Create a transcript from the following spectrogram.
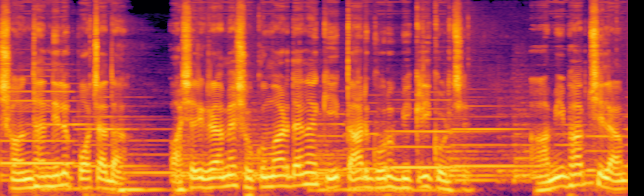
সন্ধান দিল পচাদা পাশের গ্রামে সুকুমার দা নাকি তার গরু বিক্রি করছে। আমি ভাবছিলাম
